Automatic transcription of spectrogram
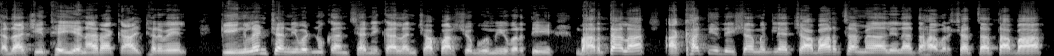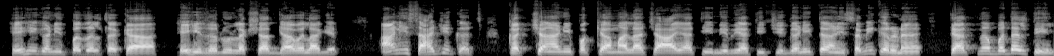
कदाचित हे येणारा काळ ठरवेल की इंग्लंडच्या निवडणुकांच्या निकालांच्या पार्श्वभूमीवरती भारताला आखाती देशामधल्या चाबारचा मिळालेला दहा वर्षाचा ताबा हेही गणित बदलतं का हेही जरूर लक्षात घ्यावं लागेल. आणि साहजिकच कच्च्या आणि पक्क्या मालाच्या आयाती निर्यातीची गणितं आणि समीकरणं त्यातनं बदलतील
